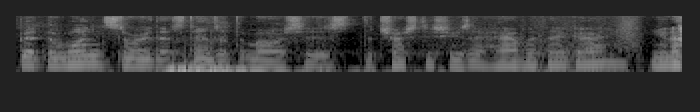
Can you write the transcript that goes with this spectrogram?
but the one story that stands out the most is the trust issues I have with that guy. You know,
